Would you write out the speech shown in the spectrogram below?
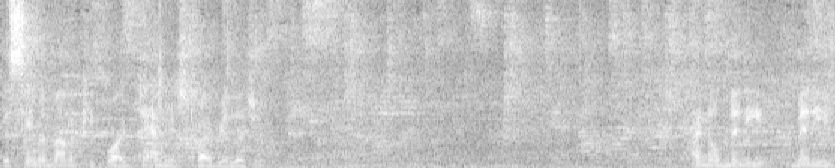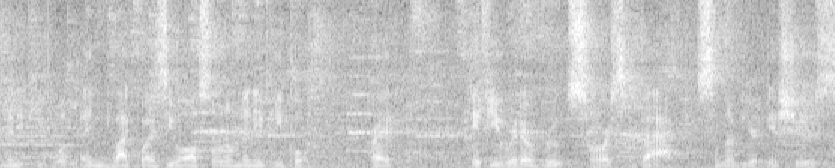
the same amount of people are damaged by religion. I know many, many, many people, and likewise, you also know many people, right? If you were to root source back some of your issues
